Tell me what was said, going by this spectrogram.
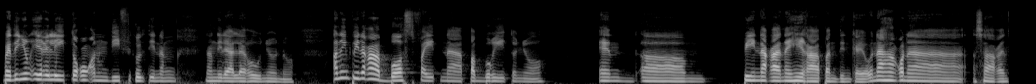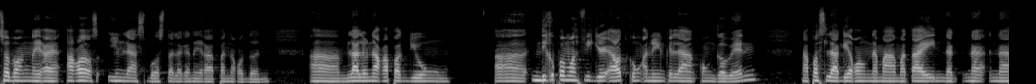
pwede niyo i-relate to kung anong difficulty ng ng nilalaro nyo, no. Ano yung pinaka boss fight na paborito nyo and um pinaka nahihirapan din kayo. Unahan ko na sa akin. Sobrang nahira- ako yung last boss talaga nahirapan ako doon. Um lalo na kapag yung ah, hindi ko pa ma-figure out kung ano yung kailangan kong gawin. Tapos lagi akong namamatay nag, na, na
